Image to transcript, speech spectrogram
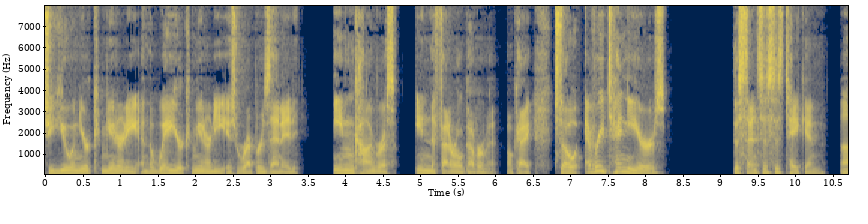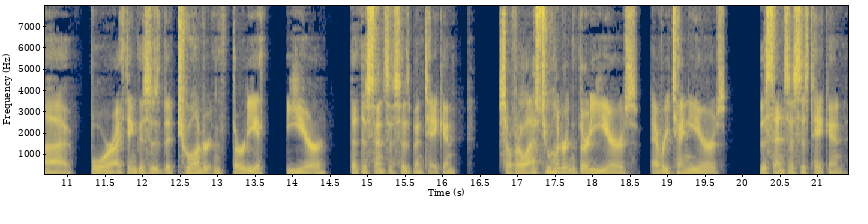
to you and your community and the way your community is represented in Congress, in the federal government. Okay. So every 10 years, the census is taken uh, for, I think this is the 230th year that the census has been taken. So for the last 230 years, every 10 years, the census is taken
